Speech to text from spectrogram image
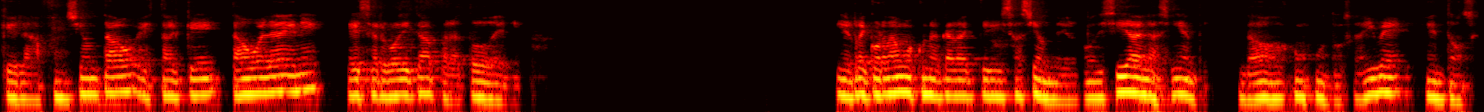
Que la función tau es tal que tau a la n es ergódica para todo n. Y recordamos que una caracterización de ergodicidad es la siguiente. Dados dos conjuntos A y B, entonces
